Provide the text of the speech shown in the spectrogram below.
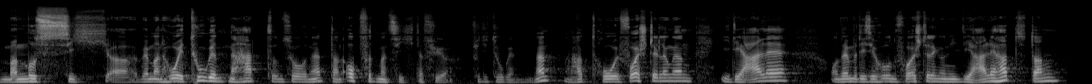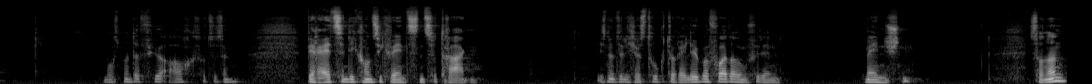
man muss sich, äh, wenn man hohe Tugenden hat und so, ne, dann opfert man sich dafür, für die Tugenden. Ne? Man hat hohe Vorstellungen, Ideale und wenn man diese hohen Vorstellungen und Ideale hat, dann muss man dafür auch sozusagen bereit sein, die Konsequenzen zu tragen. Ist natürlich eine strukturelle Überforderung für den Menschen. Sondern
